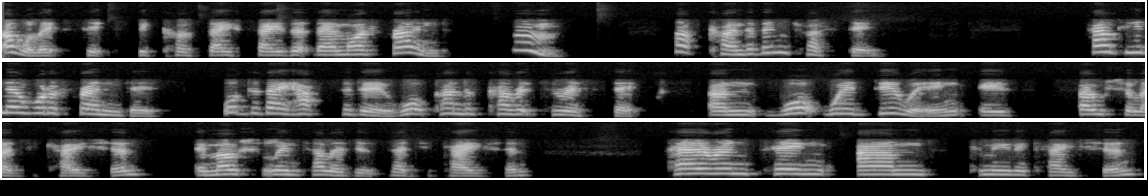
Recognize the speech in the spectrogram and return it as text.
Oh, well, it's, it's because they say that they're my friend. Hmm, that's kind of interesting. How do you know what a friend is? What do they have to do? What kind of characteristics? And what we're doing is social education, emotional intelligence education, parenting and communication.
